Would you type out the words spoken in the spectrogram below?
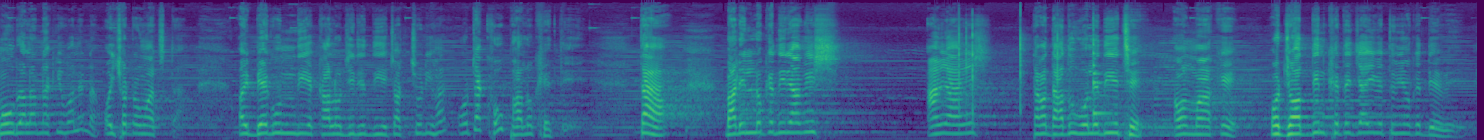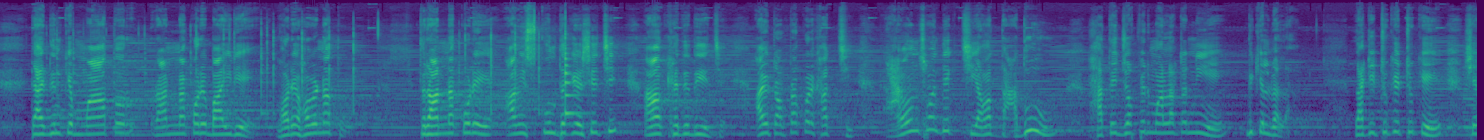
মৌরালা নাকি বলে না? ওই ছোট মাছটা। ওই বেগুন দিয়ে, কালো জিরে দিয়ে চচ্চড়ি হয়, ওটা খুব ভালো খেতে। তা বাড়ির লোকে নিরামিষ, আমি আমিষ আমার দাদু বলে দিয়েছে, আমার মাকে ও যতদিন খেতে চাইবে, তুমি ওকে দেবে। তা একদিনকে মা তোর রান্না করে বাইরে, ঘরে হবে না তো? তো রান্না করে আমি স্কুল থেকে এসেছি আমার খেতে দিয়েছে। আমি টপ টপ করে খাচ্ছি। এমন সময় দেখছি আমার দাদু হাতে জপের মালাটা নিয়ে বিকেলবেলা লাঠি টুকে টুকে সে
